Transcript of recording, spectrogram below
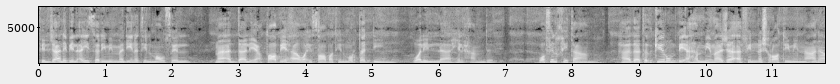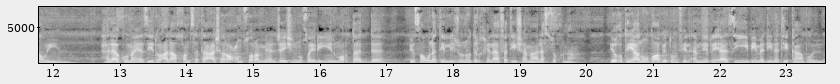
في الجانب الأيسر من مدينة الموصل ما أدى لإعطابها وإصابة المرتدين. ولله الحمد. وفي الختام هذا تذكير بأهم ما جاء في النشرة من عناوين. هلاك ما يزيد على خمسة عشر عنصرا من الجيش النصيري المرتد بصولة لجنود الخلافة شمال السخنة. اغتيال ضابط في الأمن الرئاسي بمدينة كابول.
